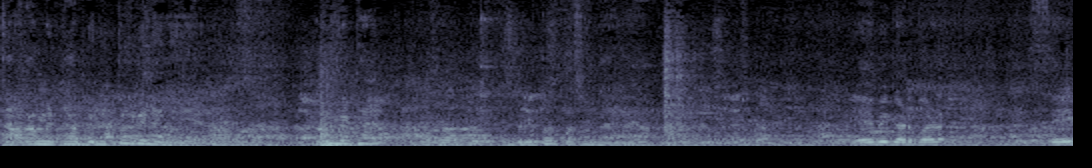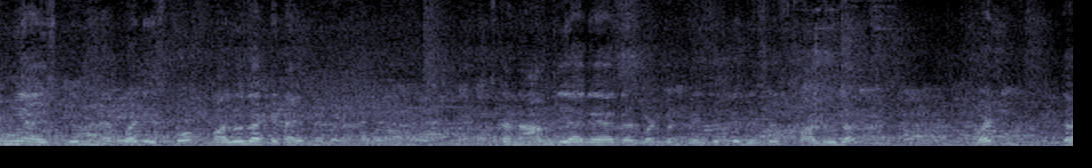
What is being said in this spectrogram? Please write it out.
ज़्यादा मीठा बिल्कुल भी नहीं है कम मीठा है और आपको बिल्कुल पसंद आएगा यहाँ ये भी गड़बड़। सेम ही आइसक्रीम है बट इसको फालूदा के टाइप में बनाया गया है। इसका नाम दिया गया है गड़बड़ but basically this is falooda. But the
